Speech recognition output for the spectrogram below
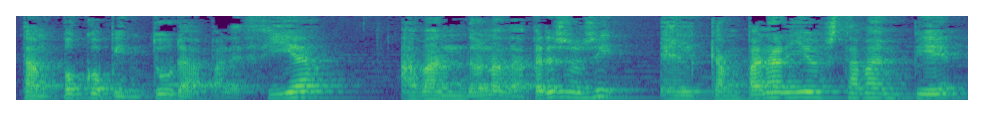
tampoco pintura, parecía abandonada. Pero eso sí, el campanario estaba en pie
